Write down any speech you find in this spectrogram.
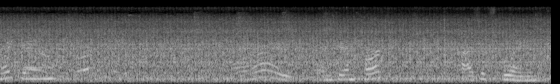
Right game. All right, MGM Park has its bling.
